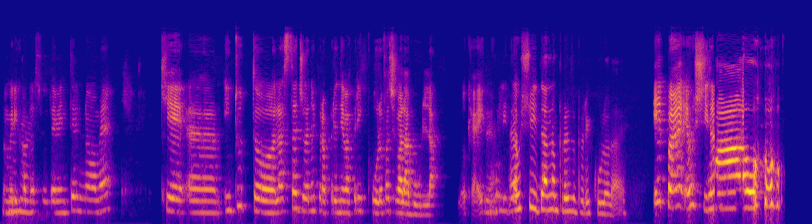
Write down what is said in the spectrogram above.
non mi ricordo Mhm. assolutamente il nome, che eh, in tutta la stagione però prendeva per il culo, faceva la bulla, ok? Sì. Bullizza- È uscita, hanno preso per il culo lei. E poi è uscita Wow!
